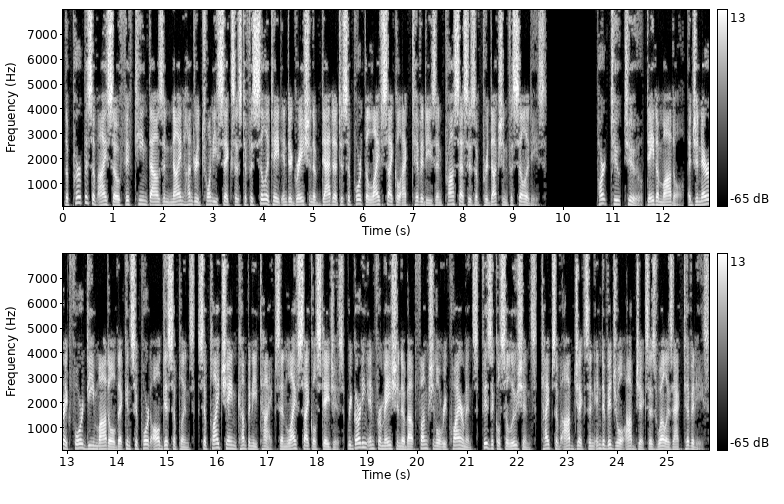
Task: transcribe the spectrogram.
The purpose of ISO 15926 is to facilitate integration of data to support the lifecycle activities and processes of production facilities. Part 2, 2 Data Model, a generic 4D model that can support all disciplines, supply chain company types and life cycle stages, regarding information about functional requirements, physical solutions, types of objects and individual objects as well as activities.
